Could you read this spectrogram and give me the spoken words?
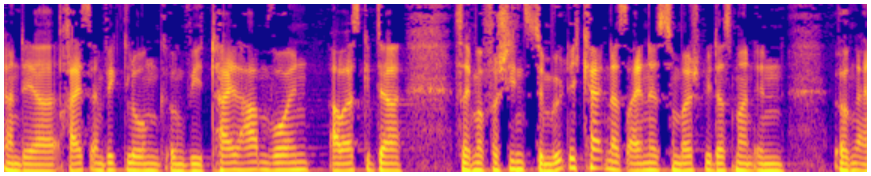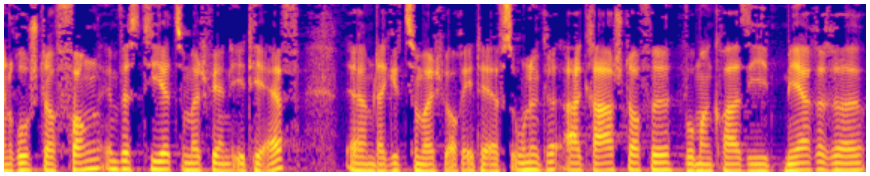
an der Preisentwicklung irgendwie teilhaben wollen. Aber es gibt ja, sag ich mal, verschiedenste Möglichkeiten. Das eine ist zum Beispiel, dass man in irgendeinen Rohstofffonds investiert, zum Beispiel Beispiel ein ETF. Ähm, da gibt es zum Beispiel auch ETFs ohne Agrarstoffe, wo man quasi mehrere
